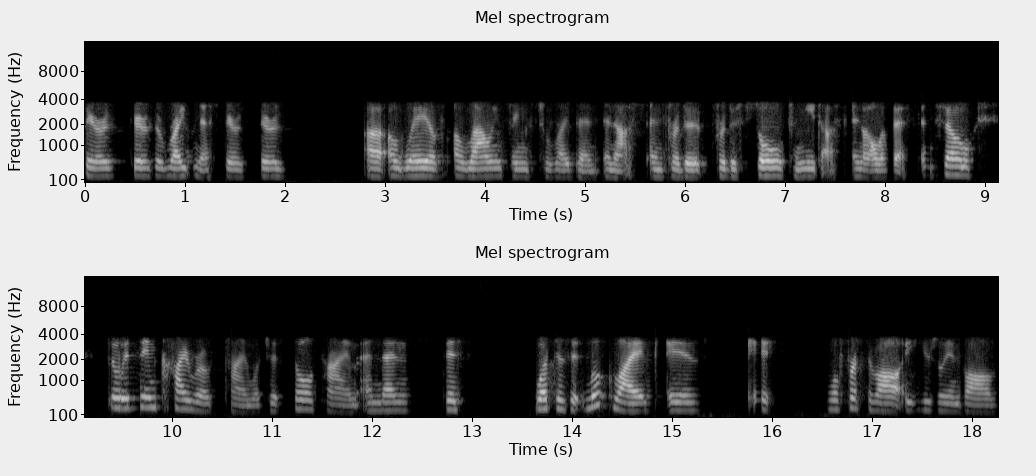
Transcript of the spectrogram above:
there's there's a rightness there's there's uh, a way of allowing things to ripen in us and for the for the soul to meet us in all of this. And so So it's in Kairos time, which is soul time, and then this. What does it look like? Is it well? First of all, it usually involves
